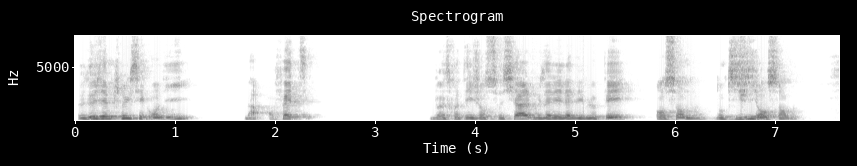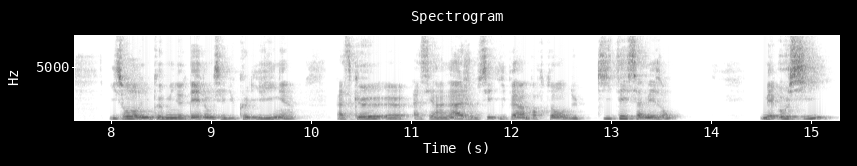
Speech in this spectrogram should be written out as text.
Le deuxième truc, c'est qu'on dit, bah, en fait, votre intelligence sociale, vous allez la développer ensemble. Donc, ils vivent ensemble. Ils sont dans une communauté, donc c'est du co-living, parce que euh, c'est un âge où c'est hyper important de quitter sa maison, mais aussi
